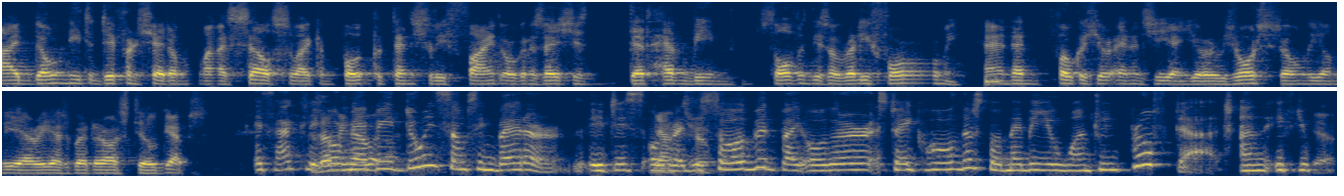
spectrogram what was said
I don't need to differentiate on myself, so I can potentially find organizations that have been solving this already for me, hmm. and then focus your energy and your resources only on the areas where there are still gaps. Exactly. Or maybe doing something better. It is already true. solved by other stakeholders, but maybe you want to improve that. And if you Yeah.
